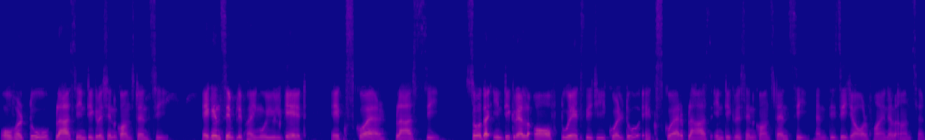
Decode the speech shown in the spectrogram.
over 2 plus integration constant c. Again simplifying we will get x square plus c. So the integral of 2x is equal to x square plus integration constant c and this is our final answer.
